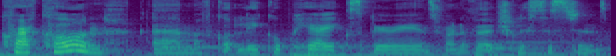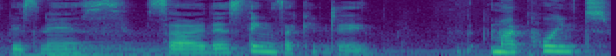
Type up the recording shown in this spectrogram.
crack on. Um, I've got legal PA experience, run a virtual assistance business, so there's things I can do. My point,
